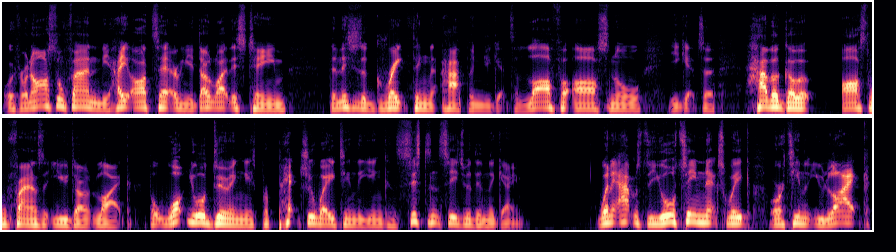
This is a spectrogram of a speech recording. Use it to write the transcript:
or if you're an Arsenal fan and you hate Arteta and you don't like this team, then this is a great thing that happened. You get to laugh at Arsenal. You get to have a go at Arsenal fans that you don't like. But what you're doing is perpetuating the inconsistencies within the game. When it happens to your team next week or a team that you like,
